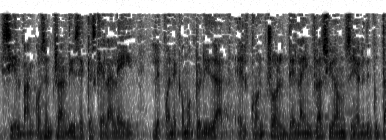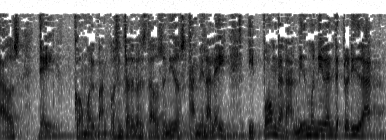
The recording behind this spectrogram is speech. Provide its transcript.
si el Banco Central dice que es que la ley le pone como prioridad el control de la inflación, señores diputados, de ahí, como el Banco Central de los Estados Unidos, cambien la ley y pongan al mismo nivel de prioridad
